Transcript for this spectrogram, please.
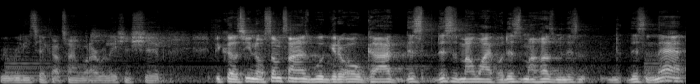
We really take our time with our relationship. Because you know sometimes we'll get oh God this this is my wife or this is my husband this this and that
